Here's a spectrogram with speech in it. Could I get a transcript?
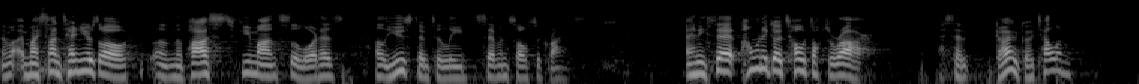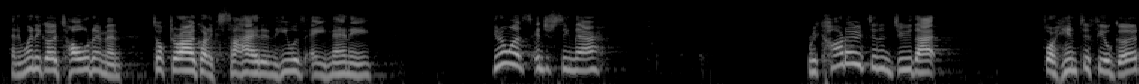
And my, my son, 10 years old, in the past few months, the Lord has used him to lead seven souls to Christ. And he said, I want to go tell Dr. R. I said, Go, go tell him. And he went to go told him, and Dr. R got excited and he was amening. You know what's interesting there? Ricardo didn't do that for him to feel good,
